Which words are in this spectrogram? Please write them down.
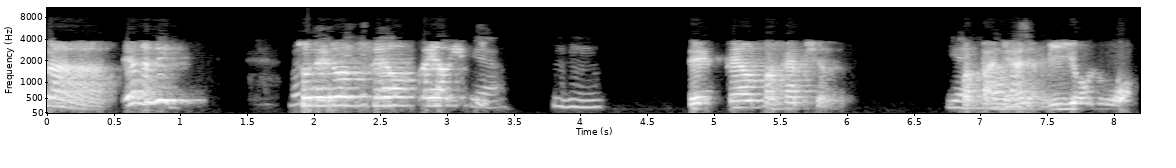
Nah, ya nggak sih? so they don't sell reality. Yeah. Mm -hmm. They sell perception. Yeah, Pertanyaannya beyond what?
